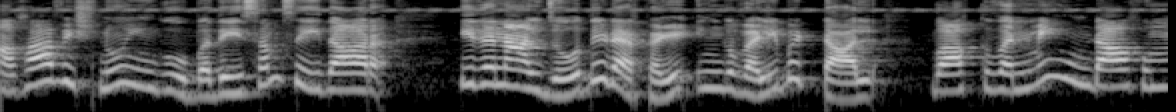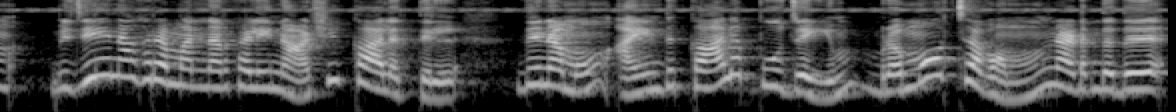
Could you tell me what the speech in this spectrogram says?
மகாவிஷ்ணு இங்கு உபதேசம் செய்தார். இதனால் ஜோதிடர்கள் இங்கு வழிபட்டால் வாக்குவன்மை உண்டாகும். விஜயநகர மன்னர்களின் ஆட்சி காலத்தில் தினமும் ஐந்து கால பூஜையும் பிரம்மோற்சவமும் நடந்தது.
